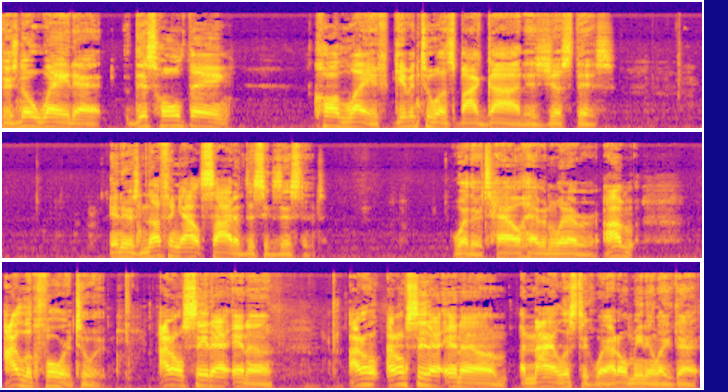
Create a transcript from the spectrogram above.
There's no way that this whole thing called life given to us by God is just this. And there's nothing outside of this existence. whether it's hell, heaven, whatever. I'm I look forward to it. I don't say that in a I don't I don't say that in a, um, a nihilistic way. I don't mean it like that.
